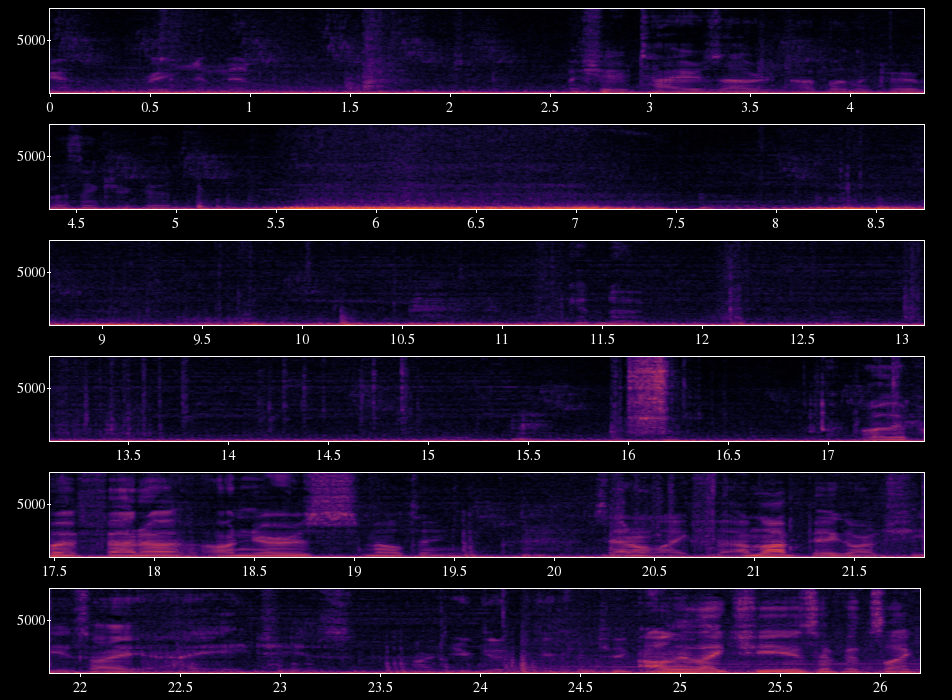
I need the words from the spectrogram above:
Yeah, right in the middle. Make sure your tires are up on the curb. I think you're good. Get the Oh, they put feta on melting. See, I don't like. I'm not big on cheese. I, I hate cheese. Right, you get, you can take. I only like cheese if it's like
